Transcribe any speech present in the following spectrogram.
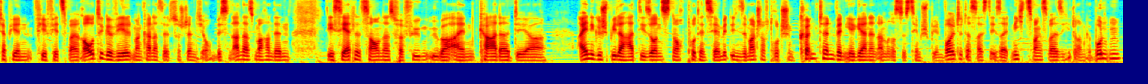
Ich habe hier ein 4-4-2 Raute gewählt. Man kann das selbstverständlich auch ein bisschen anders machen, denn die Seattle Sounders verfügen über einen Kader, der einige Spieler hat, die sonst noch potenziell mit in diese Mannschaft rutschen könnten, wenn ihr gerne ein anderes System spielen wolltet. Das heißt, ihr seid nicht zwangsweise hier dran gebunden,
